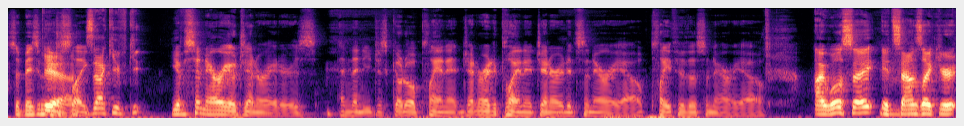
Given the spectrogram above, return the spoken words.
So basically, Yeah. just like Zach, you've you have scenario generators, and then you just go to a planet, generated planet, generated scenario, play through the scenario. I will say Hmm. it sounds like you're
